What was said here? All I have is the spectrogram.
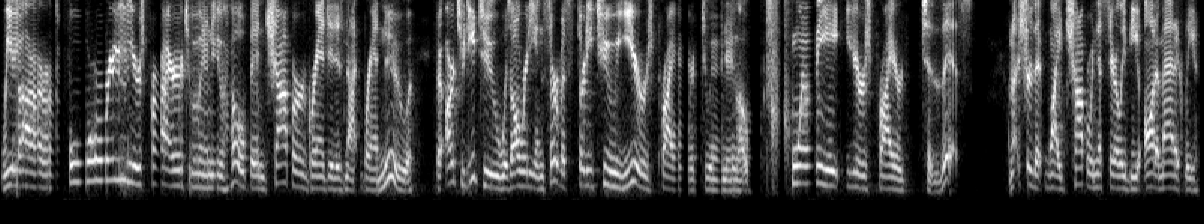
We are four years prior to A New Hope, and Chopper, granted, is not brand new, but R2D2 was already in service 32 years prior to A New Hope, 28 years prior to this. I'm not sure that why Chopper would necessarily be automatically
